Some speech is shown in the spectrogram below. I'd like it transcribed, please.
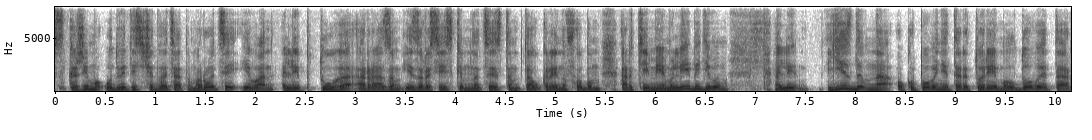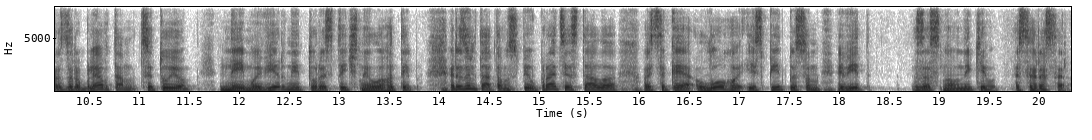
Скажімо, у 2020 році Іван Ліптуга разом із російським нацистом та українофобом Артемієм Лєбідєвим їздив на окуповані території Молдови та розробляв там цитую неймовірний туристичний логотип. Результатом співпраці стало ось таке лого із підписом від засновників СРСР.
